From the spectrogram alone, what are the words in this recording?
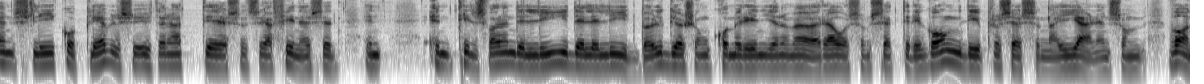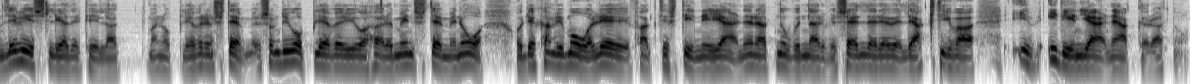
en slik opplevelse uten at det så å si, finnes en, en, en, tilsvarende lyd eller lydbølger som kommer inn gjennom øra, og som setter i gang de prosessene i hjernen som vanligvis leder til at man opplever en stemme. Som du opplever jo å høre min stemme nå. Og det kan vi måle faktisk inne i hjernen, at noen nerveceller er veldig aktive i, i din hjerne akkurat nå.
